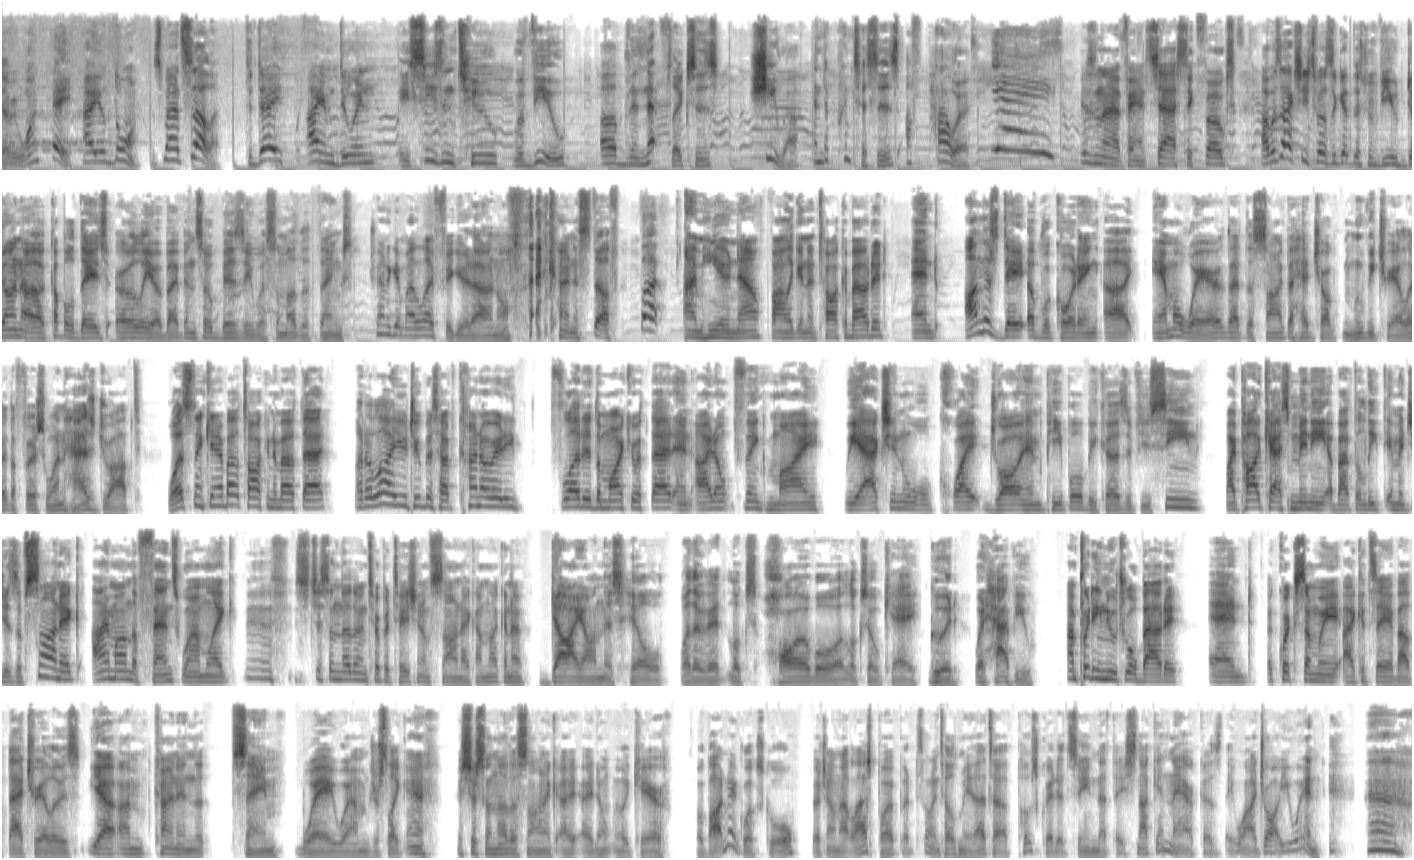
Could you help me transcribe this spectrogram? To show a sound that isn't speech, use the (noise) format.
Greetings, everyone. Hey, how you doing? It's Matt Sella. Today, I am doing a season two review of the Netflix's She-Ra and the Princesses of Power. Yay! Isn't that fantastic, folks? I was actually supposed to get this review done a couple days earlier, but I've been so busy with some other things, trying to get my life figured out and all (laughs) that kind of stuff. But I'm here now, finally going to talk about it. And on this date of recording, uh, am aware that the Sonic the Hedgehog movie trailer, the first one, has dropped. Was thinking about talking about that, but a lot of YouTubers have kind of already flooded the market with that, and I don't think my reaction will quite draw in people because if you've seen my podcast mini about the leaked images of Sonic, I'm on the fence where I'm like, eh, it's just another interpretation of Sonic. I'm not going to die on this hill, whether it looks horrible or looks okay, good, what have you. I'm pretty neutral about it. And a quick summary I could say about that trailer is yeah, I'm kind of in the same way where I'm just like, eh, it's just another Sonic. I, I don't really care. Robotnik looks cool, especially on that last part, but someone tells me that's a post credit scene that they snuck in there because they want to draw you in. (sighs)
